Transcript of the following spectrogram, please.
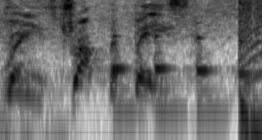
brains, drop the bass.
